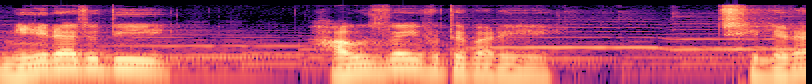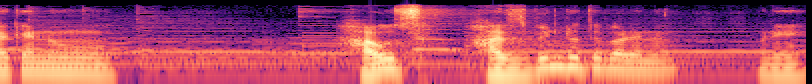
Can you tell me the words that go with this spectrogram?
মেয়েরা যদি হাউসওয়াইফ হতে পারে, ছেলেরা কেন হাউস হাজবেন্ড হতে পারে না? মানে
